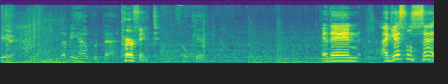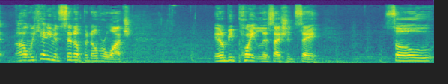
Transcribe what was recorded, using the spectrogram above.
Here, let me help with that. Perfect. Okay. And then I guess we'll set... Oh, we can't even set up an Overwatch. It'll be pointless, I should say. So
